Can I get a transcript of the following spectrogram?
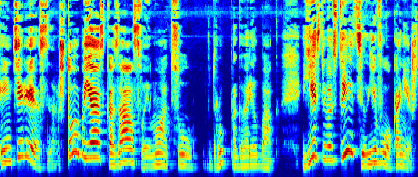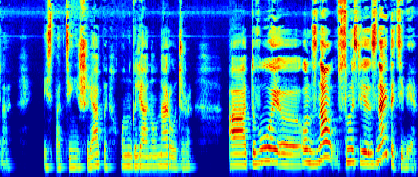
«Интересно, что бы я сказал своему отцу?» Вдруг проговорил Бак. «Если бы встретил его, конечно!» Из-под тени шляпы он глянул на Роджера. «А твой... Э, он знал, в смысле, знает о тебе?»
